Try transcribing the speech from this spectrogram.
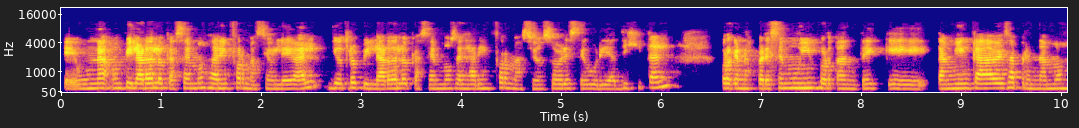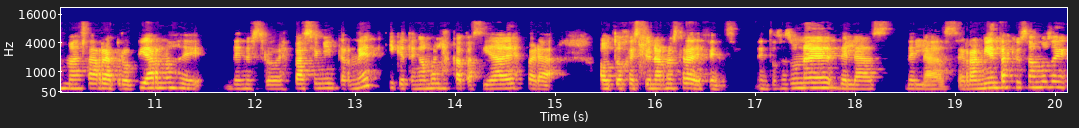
eh, un pilar de lo que hacemos, dar información legal, y otro pilar de lo que hacemos es dar información sobre seguridad digital, porque nos parece muy importante que también cada vez aprendamos más a reapropiarnos de, de nuestro espacio en Internet y que tengamos las capacidades para autogestionar nuestra defensa. Entonces, una de las, de las herramientas que usamos en,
